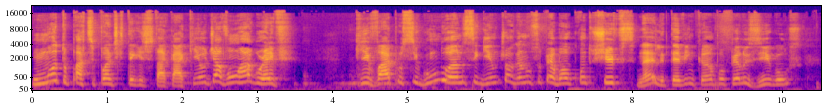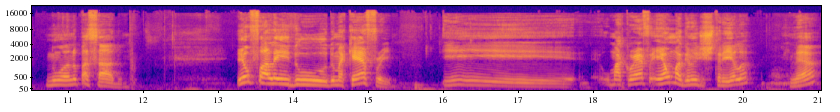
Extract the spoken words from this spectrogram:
Um outro participante que tem que destacar aqui é o Javon Hargrave, que vai para o segundo ano seguindo jogando um Super Bowl contra os Chiefs. Né? Ele teve em campo pelos Eagles no ano passado. Eu falei do, do McCaffrey e o McCaffrey é uma grande estrela, né?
